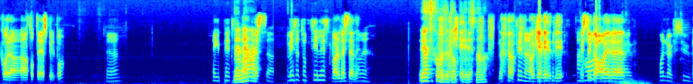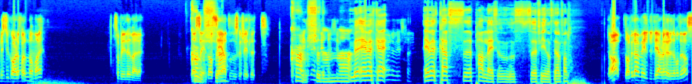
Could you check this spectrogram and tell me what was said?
kåra topp tre-spill på Ja. Jeg er pitt. Den er Jeg mistet topp 10-listen. Hva er du mest enig? Vi har ikke kommet til topp Ok. 10-listen ennå. OK, vi, vi, hvis du ikke har, eh, suger hvis du ikke har det foran deg, så blir det litt verre. Da, ser, da ser jeg at du skal slite litt. Kanskje den uh... Men jeg vet hva Jeg vet hvilken pall jeg syns er finest, iallfall. Ja, da vil jeg veldig gjerne høre det, Mathias.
